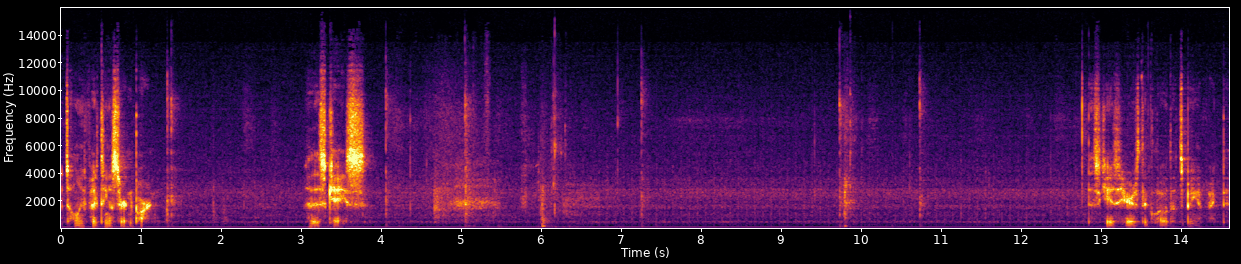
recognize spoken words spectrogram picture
It's only affecting a certain part. In this case. This case, here's the glow that's being affected.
